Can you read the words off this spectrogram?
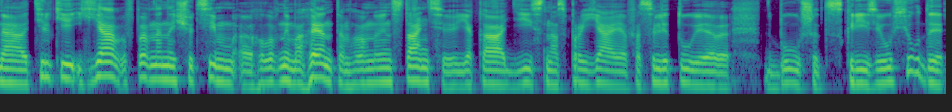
Е, тільки я впевнений, що цим е, головним агентом, головною інстанцією, яка дійсно сприяє, фасилітує булшит скрізь і усюди,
